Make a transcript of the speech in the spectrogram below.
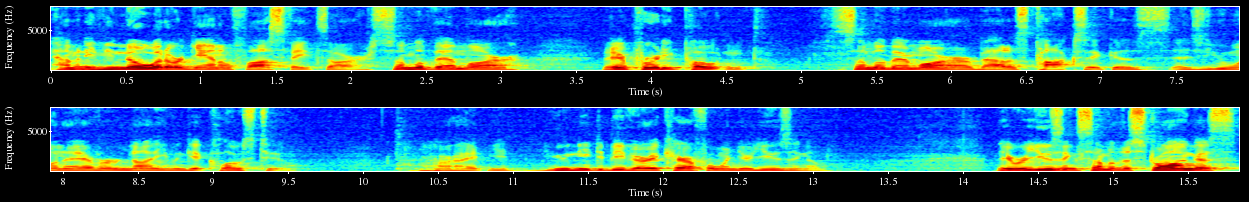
how many of you know what organophosphates are? Some of them are, they're pretty potent. Some of them are about as toxic as, as you want to ever not even get close to. All right, you, you need to be very careful when you're using them. They were using some of the strongest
